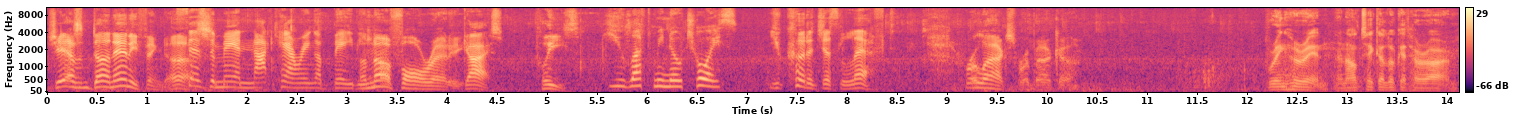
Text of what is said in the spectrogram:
She hasn't done anything to us. Says the man not carrying a baby. Enough already. Guys, please. You left me no choice. You could have just left. Relax, Rebecca. Bring her in, and I'll take a look at her arm.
